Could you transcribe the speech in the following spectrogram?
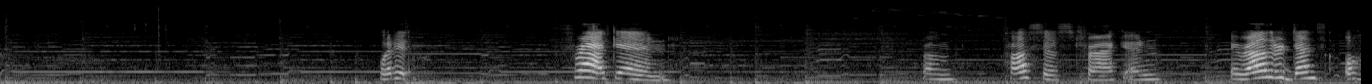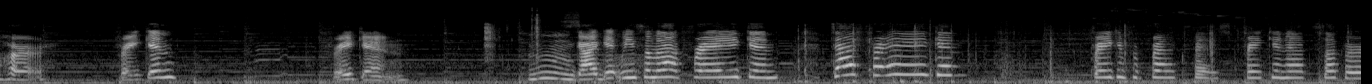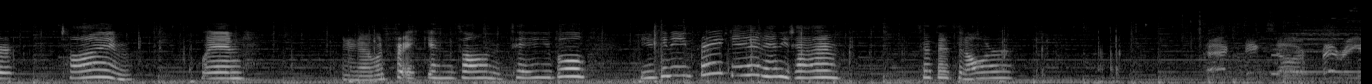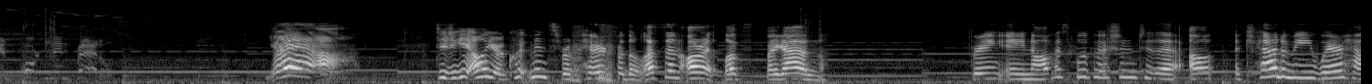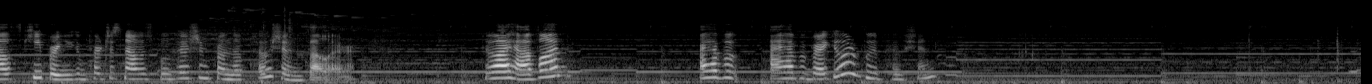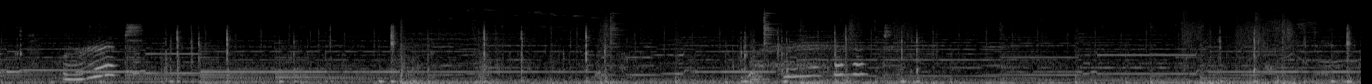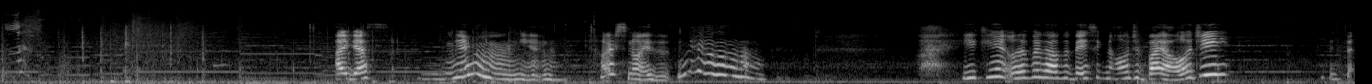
What it. Frackin'. From process tracking. A rather dense ore. Frakin'? Frakin'. Mmm, gotta get me some of that frakin'. That frakin'. Frakin' for breakfast. Frakin' at supper time. When, I don't know, when frakin's on the table, you can eat frakin' anytime. Except that's an R. Did you get all your equipments prepared for the lesson? Alright, let's begin. Bring a novice blue potion to the Academy warehouse keeper. You can purchase novice blue potion from the potion seller. Do I have one? I have a I have a regular blue potion. Bert? I guess. Horse noises. You can't live without the basic knowledge of biology?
